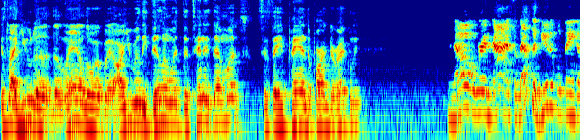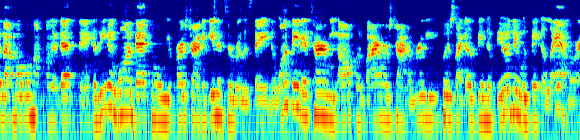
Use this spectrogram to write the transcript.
it's like you the the landlord, but are you really dealing with the tenant that much since they paying the park directly? No, we're not. So that's a beautiful thing about mobile home investing. Because even going back to when we were first trying to get into real estate, the one thing that turned me off when Byron was trying to really push like us getting a building was being a landlord.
